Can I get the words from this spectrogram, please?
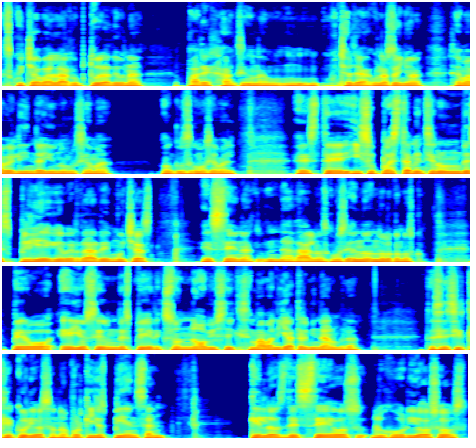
escuchaba la ruptura de una pareja, una muchacha, una señora, se llama Belinda y un hombre que se llama, no sé cómo se llama él. Este, y supuestamente tienen un despliegue, ¿verdad? De muchas escenas. Nadal, no sé cómo se llama, no, no lo conozco. Pero ellos tienen un despliegue de que son novios y que se amaban y ya terminaron, ¿verdad? Entonces, es decir, qué curioso, ¿no? Porque ellos piensan que los deseos lujuriosos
